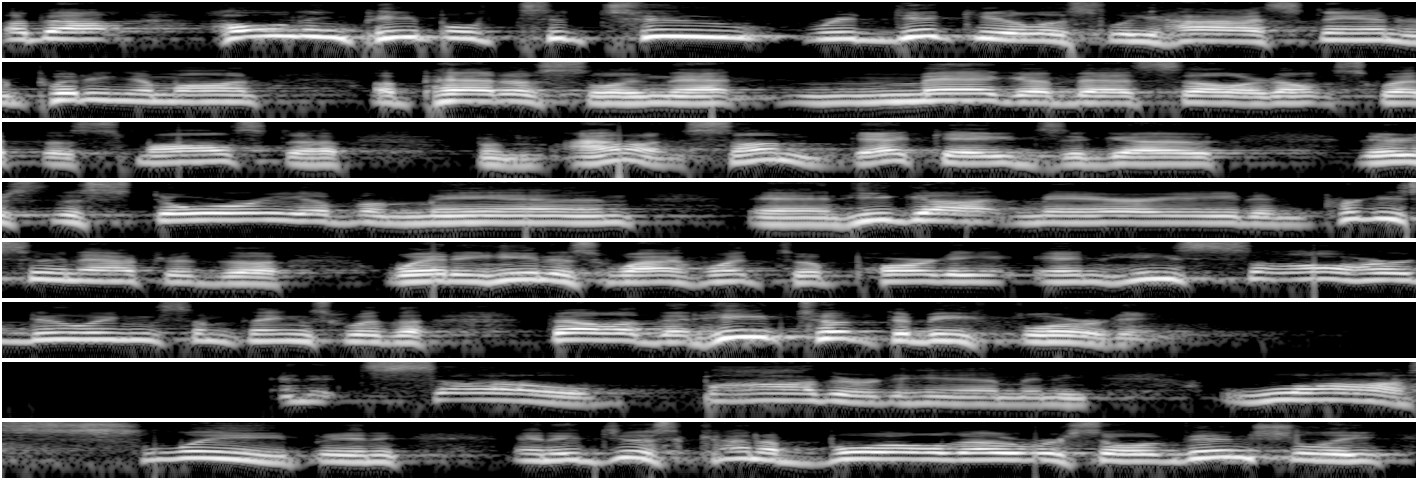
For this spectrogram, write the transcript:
about holding people to too ridiculously high a standard, putting them on a pedestal. In that mega bestseller, Don't Sweat the Small Stuff, from, I don't know, some decades ago, there's the story of a man, and he got married, and pretty soon after the wedding, he and his wife went to a party, and he saw her doing some things with a fellow that he took to be flirting. And it so bothered him, and he lost sleep, and, and it just kind of boiled over. So eventually,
